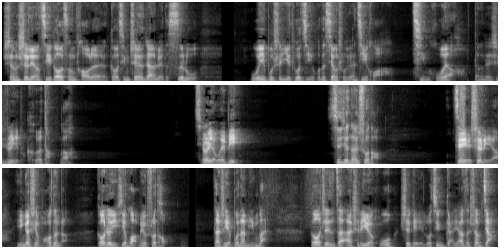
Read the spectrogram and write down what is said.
省市两级高层讨论高新战战略的思路。”无一不是依托锦湖的橡树园计划，锦湖呀，当真是锐不可挡啊！其实也未必。谢剑南说道：“建业市里啊，应该是有矛盾的。高真有些话没有说透，但是也不难明白，高真在暗示李远湖是给罗军赶鸭子上架。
